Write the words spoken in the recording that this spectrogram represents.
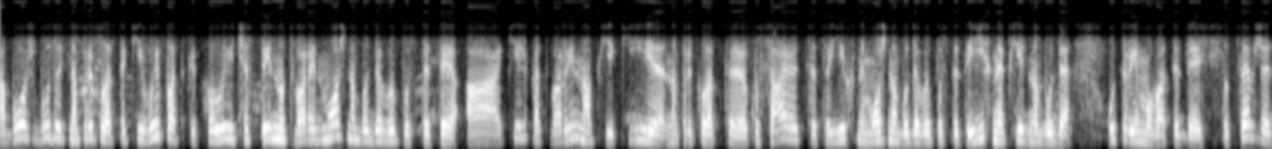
Або ж будуть, наприклад, такі випадки, коли частину тварин можна буде випустити, а кілька тваринок, які, наприклад, кусаються, то їх не можна буде випустити, їх необхідно буде утримувати десь. То це вже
